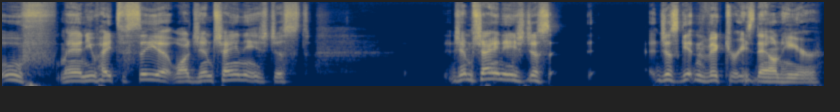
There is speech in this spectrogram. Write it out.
Oof, man, you hate to see it while Jim Chaney's just Jim Chaney's just just getting victories down here.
